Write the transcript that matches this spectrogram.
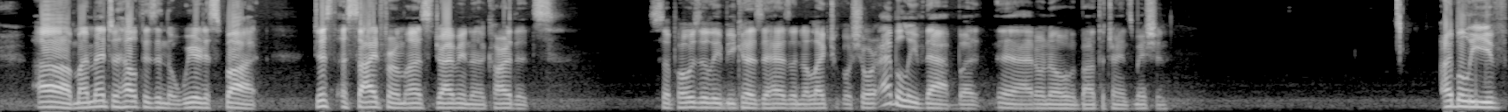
uh, my mental health is in the weirdest spot. Just aside from us driving a car that's supposedly because it has an electrical short, I believe that, but eh, I don't know about the transmission. I believe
